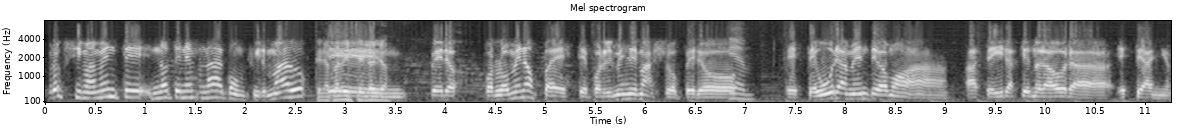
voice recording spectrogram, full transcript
Próximamente no tenemos nada confirmado. Te la perdiste, eh, Lolo. Pero por lo menos este, por el mes de mayo, pero Bien. Eh, seguramente vamos a, a seguir haciendo la obra este año.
